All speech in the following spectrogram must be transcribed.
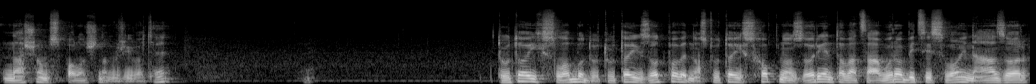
našom spoločnom živote. Túto ich slobodu, túto ich zodpovednosť, túto ich schopnosť zorientovať sa a urobiť si svoj názor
